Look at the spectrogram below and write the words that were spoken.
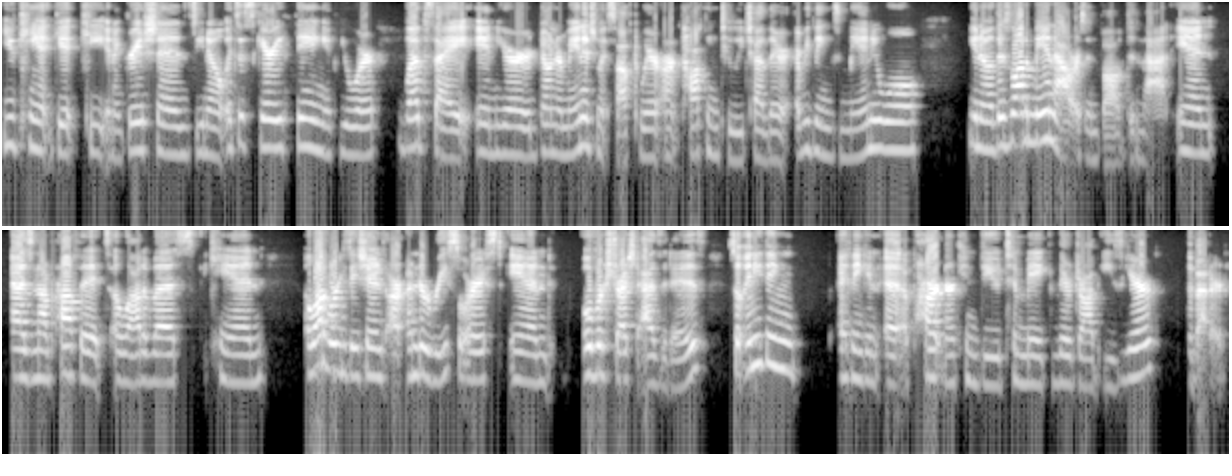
You can't get key integrations. You know, it's a scary thing if your website and your donor management software aren't talking to each other. Everything's manual. You know, there's a lot of man hours involved in that. And as nonprofits, a lot of us can, a lot of organizations are under resourced and overstretched as it is. So anything I think an, a partner can do to make their job easier, the better.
